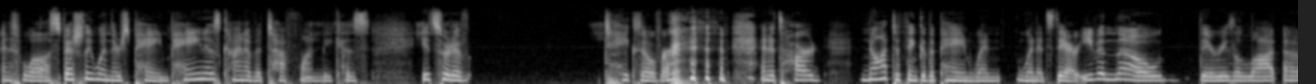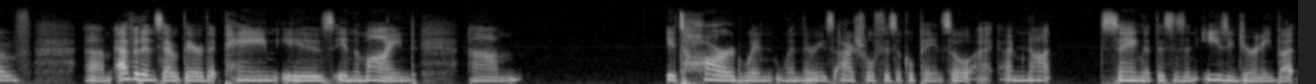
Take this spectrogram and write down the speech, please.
and well, especially when there's pain. Pain is kind of a tough one because it sort of takes over and it's hard not to think of the pain when when it's there even though there is a lot of um, evidence out there that pain is in the mind um, it's hard when when there is actual physical pain. So I, am not saying that this is an easy journey, but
